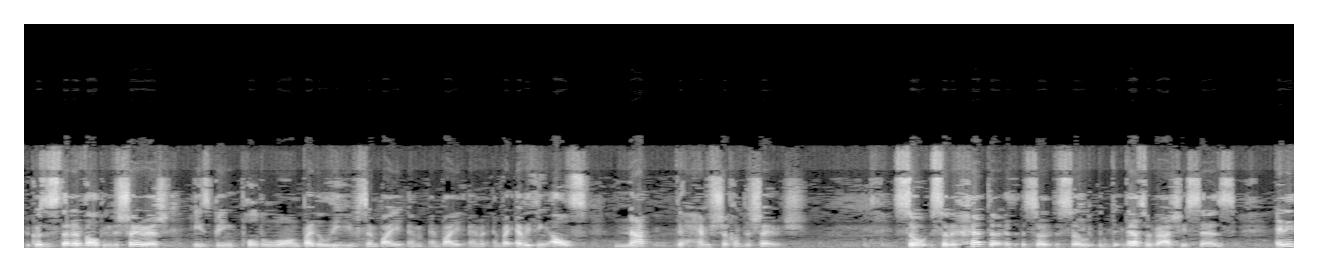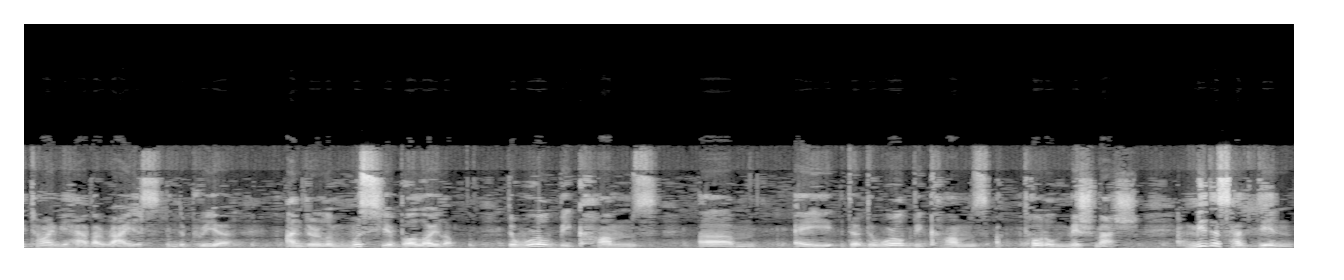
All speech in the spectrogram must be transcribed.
because instead of developing the shirish, he's being pulled along by the leaves and by and, and by and, and, by everything else, not the hemshach of the shirish. So, so the cheta, so so that's what Rashi says. Anytime you have Arias in the bria, under lemusya boloilam, the world becomes um, a the, the world becomes a total mishmash. Midas hadin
